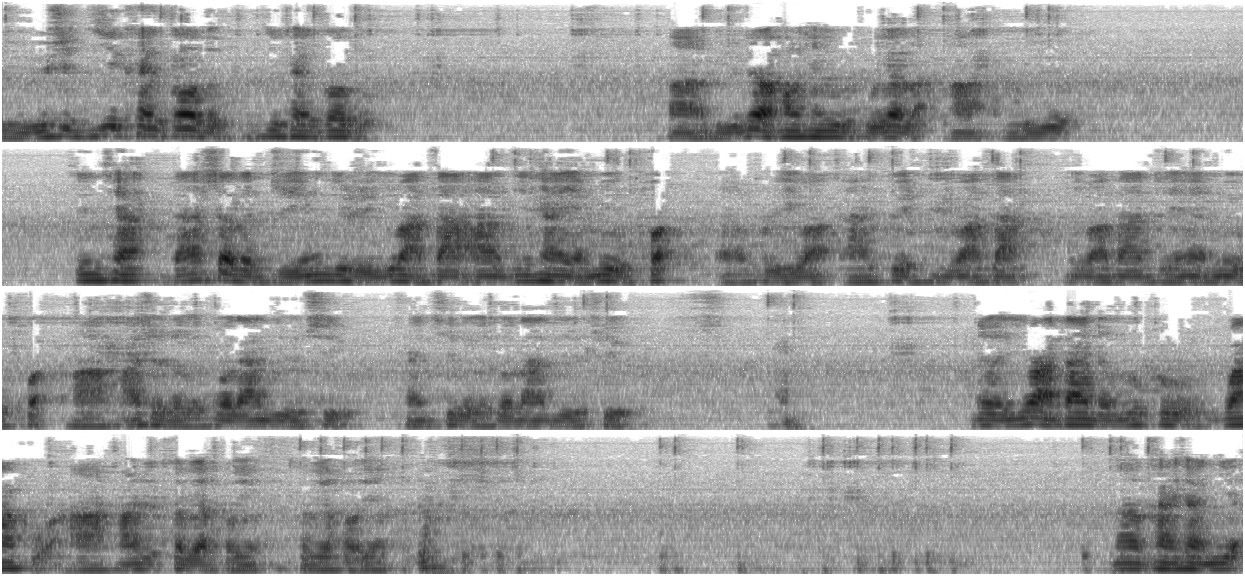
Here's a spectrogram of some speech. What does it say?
铝是低开高走，低开高走，啊，铝这个行情又回来了啊，铝，今天咱设的止盈就是一万三啊，今天也没有破，呃，不是一万啊，对，一万三，一万三止盈也没有破啊，还是这个多单继续持有，前期这个多单继续持有，这个一万三整数口关口啊，还是特别好用，特别好用。那看一下镍，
